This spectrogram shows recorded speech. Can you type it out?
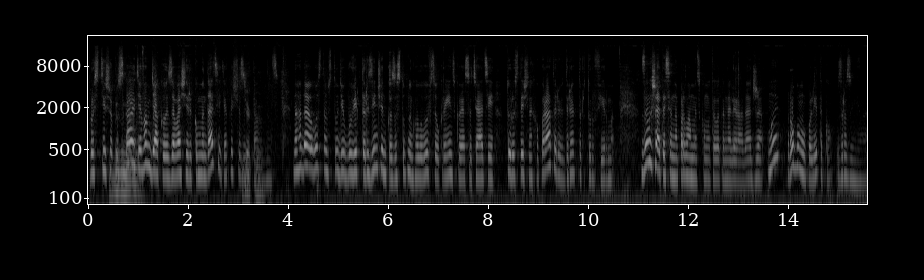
простіше Безумовно. пускають. Я вам дякую за ваші рекомендації. Дякую, що завітали нас. Нагадаю, гостем студії був Віктор Зінченко, заступник голови Всеукраїнської асоціації туристичних операторів, директор турфірми. Залишайтеся на парламентському телеканалі Рада, адже ми робимо політику зрозумілою.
